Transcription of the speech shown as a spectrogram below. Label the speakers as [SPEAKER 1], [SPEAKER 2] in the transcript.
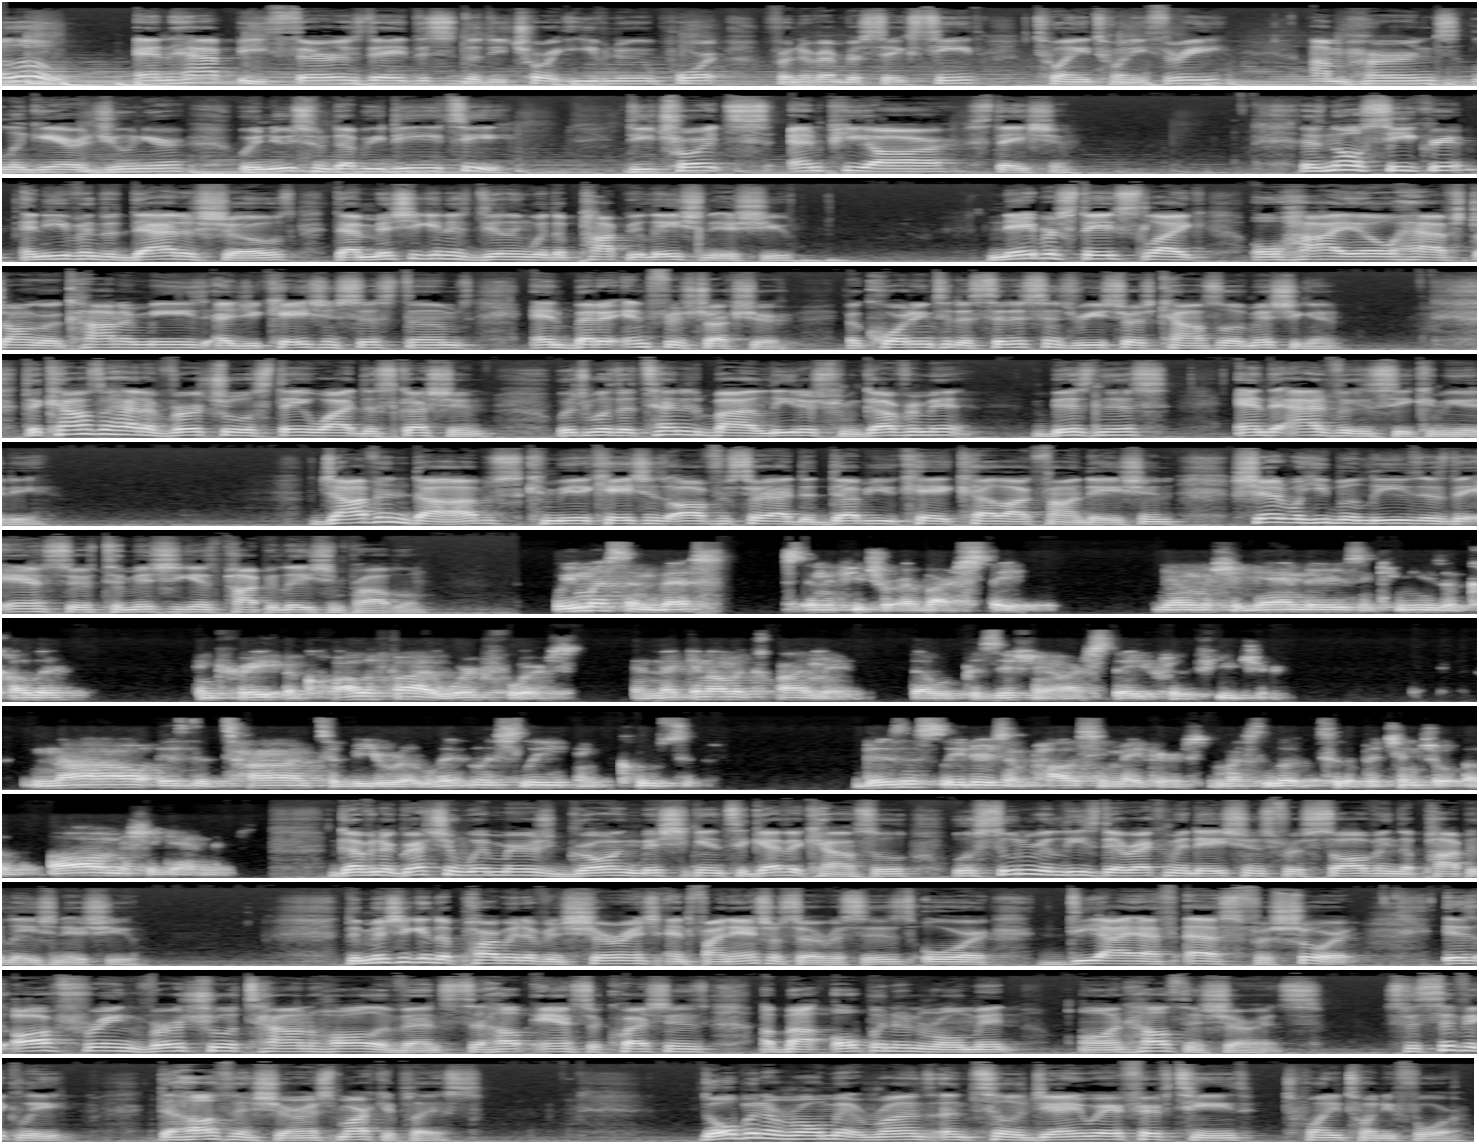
[SPEAKER 1] Hello and happy Thursday. This is the Detroit Evening Report for November 16th, 2023. I'm Hearns Laguerre Jr. with news from WDET, Detroit's NPR station. There's no secret, and even the data shows that Michigan is dealing with a population issue. Neighbor states like Ohio have stronger economies, education systems, and better infrastructure, according to the Citizens Research Council of Michigan. The council had a virtual statewide discussion, which was attended by leaders from government, business, and the advocacy community. Javin Dobbs, communications officer at the W.K. Kellogg Foundation, shared what he believes is the answer to Michigan's population problem.
[SPEAKER 2] We must invest in the future of our state young Michiganders and communities of color and create a qualified workforce and economic climate that will position our state for the future. Now is the time to be relentlessly inclusive. Business leaders and policymakers must look to the potential of all Michiganders.
[SPEAKER 1] Governor Gretchen Whitmer's Growing Michigan Together Council will soon release their recommendations for solving the population issue. The Michigan Department of Insurance and Financial Services, or DIFS for short, is offering virtual town hall events to help answer questions about open enrollment on health insurance, specifically the health insurance marketplace. The open enrollment runs until January 15th, 2024.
